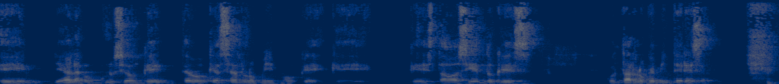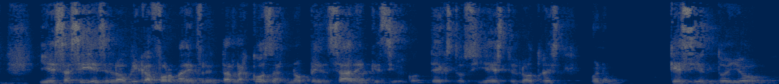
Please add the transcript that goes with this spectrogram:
eh, llegué a la conclusión que tengo que hacer lo mismo que, que, que he estado haciendo, que es contar lo que me interesa. y es así, es la única forma de enfrentar las cosas, no pensar en que si el contexto, si esto, el otro es, bueno, ¿qué siento yo?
